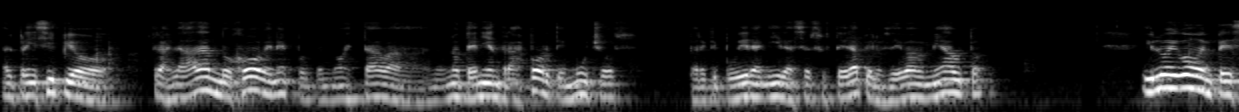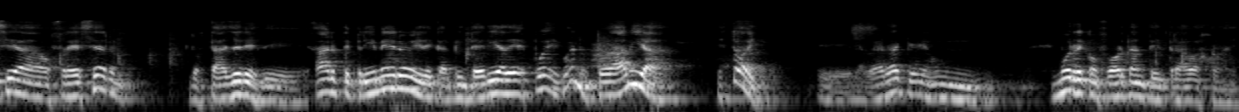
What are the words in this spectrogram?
Al principio trasladando jóvenes porque no estaba, no, tenían transporte muchos para que pudieran ir a hacer sus terapias, los llevaba en mi auto. Y luego empecé a ofrecer los talleres de arte primero y de carpintería después. Y bueno, todavía estoy. Eh, la verdad que es, un, muy reconfortante el trabajo ahí.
